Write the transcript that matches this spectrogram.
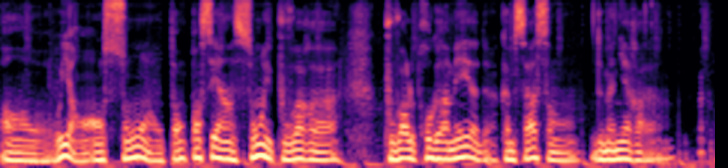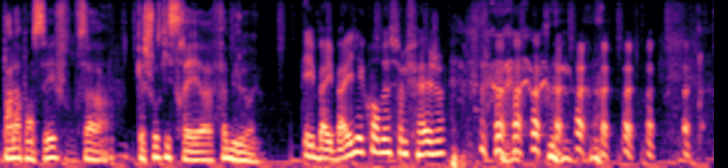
en oui en, en son, en pen- penser à un son et pouvoir euh, pouvoir le programmer de- comme ça sans de manière euh, par la pensée. Je trouve ça quelque chose qui serait euh, fabuleux. Et bye bye les cours de solfège.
